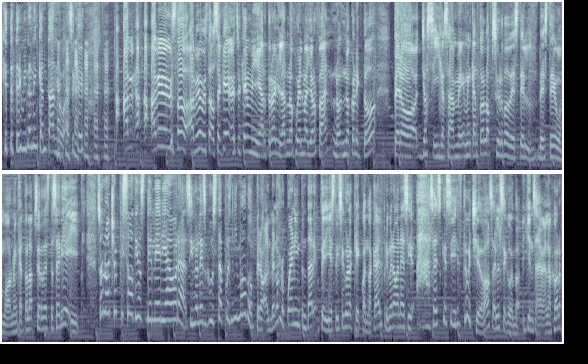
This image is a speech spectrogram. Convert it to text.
que te terminan encantando. Así que a, mí me gustó, a mí me gustó. Sé que, que mi Arturo Aguilar no fue el mayor fan, no, no conectó, pero yo sí, o sea, me, encantó lo absurdo de este, de este humor, me encantó lo absurdo de esta serie y son ocho episodios de media hora. Si no les gusta, pues ni modo, pero al menos lo pueden intentar. Y estoy seguro que cuando acabe el primero van a decir, ah, sabes que sí, estuvo chido, vamos a ver el segundo. Y quién sabe, a lo mejor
